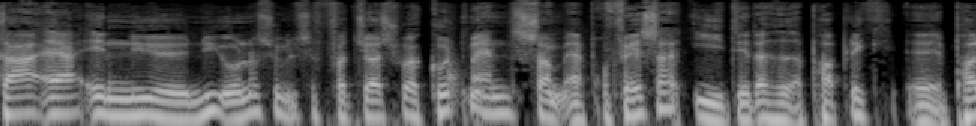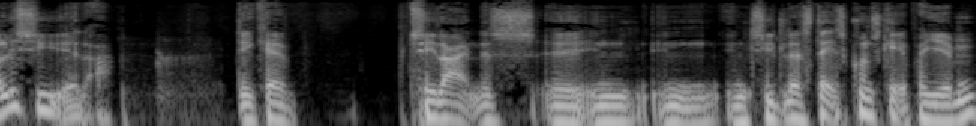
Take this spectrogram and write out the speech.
Der er en ny, ny undersøgelse for Joshua Goodman, som er professor i det, der hedder Public øh, Policy, eller det kan tilegnes øh, en, en, en titel af statskundskab herhjemme,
